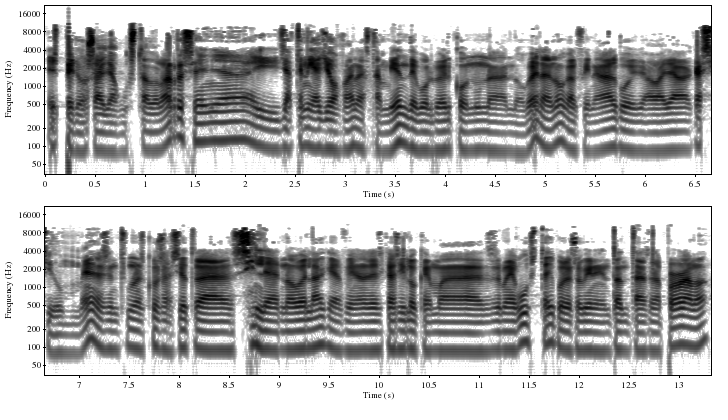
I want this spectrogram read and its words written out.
Espero os haya gustado la reseña y ya tenía yo ganas también de volver con una novela, ¿no? Que al final pues ya vaya casi un mes entre unas cosas y otras sin leer novela, que al final es casi lo que más me gusta y por eso vienen tantas al programa.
